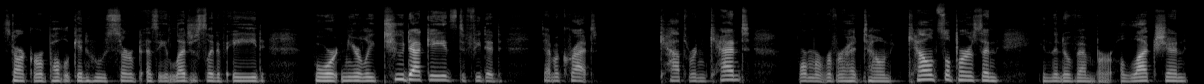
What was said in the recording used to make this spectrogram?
Stark, a Republican who served as a legislative aide for nearly two decades, defeated Democrat Catherine Kent, a former Riverhead Town councilperson, in the November election.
